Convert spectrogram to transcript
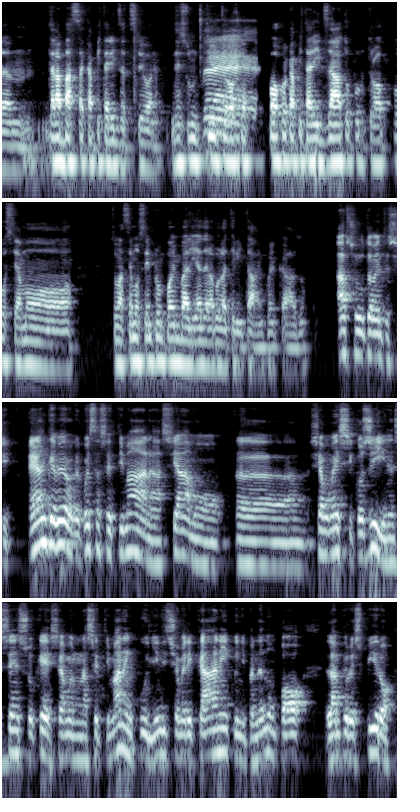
um, della bassa capitalizzazione. Nessun titolo eh... che è poco capitalizzato, purtroppo siamo, insomma, siamo sempre un po' in balia della volatilità in quel caso. Assolutamente sì. È anche vero che questa settimana siamo, eh, siamo messi così, nel senso che siamo in una settimana in cui gli indici americani, quindi prendendo un po' l'ampio respiro,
